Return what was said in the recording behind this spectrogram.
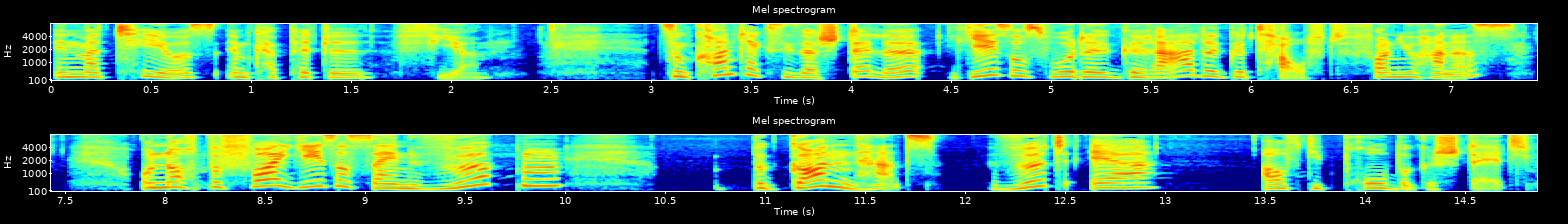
in Matthäus im Kapitel 4. Zum Kontext dieser Stelle, Jesus wurde gerade getauft von Johannes und noch bevor Jesus sein Wirken begonnen hat, wird er auf die Probe gestellt.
